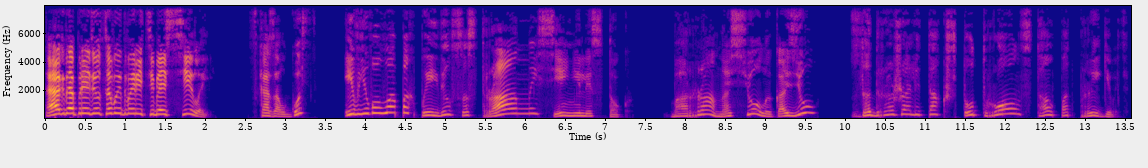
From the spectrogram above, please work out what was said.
тогда придется выдворить тебя силой», — сказал гость и в его лапах появился странный синий листок. Баран, осел и козел задрожали так, что трон стал подпрыгивать.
